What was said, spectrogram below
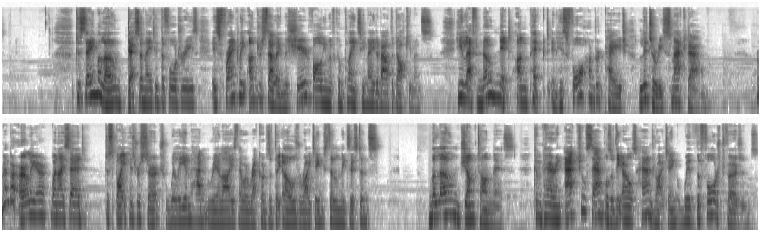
To say Malone decimated the forgeries is frankly underselling the sheer volume of complaints he made about the documents. He left no nit unpicked in his 400 page literary smackdown. Remember earlier when I said, despite his research, William hadn't realised there were records of the Earl's writing still in existence? Malone jumped on this, comparing actual samples of the Earl's handwriting with the forged versions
